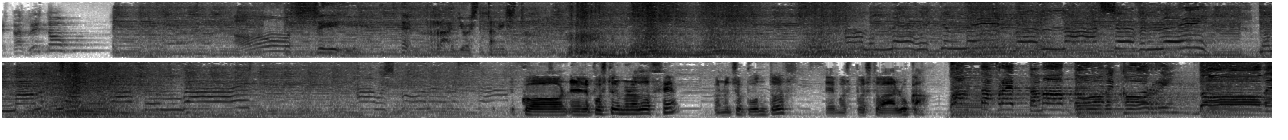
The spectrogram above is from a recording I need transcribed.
¿Estás listo? Oh, sí. El rayo está listo. Con, en el puesto número 12, con 8 puntos, hemos puesto a Luca. Quanta fretta, ma dove corri? Dove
